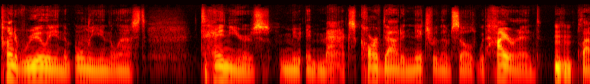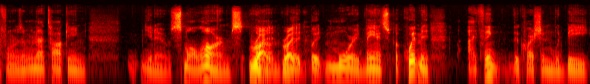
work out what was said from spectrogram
kind of really in the only in the last ten years at max carved out a niche for themselves with higher end Mhm. platforms, and we're not talking, you know, small arms, um, Right, right. but but more advanced equipment. I think the question would be,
